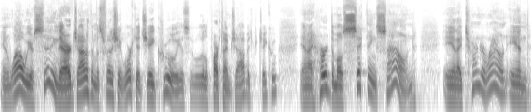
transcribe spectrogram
And while we were sitting there, Jonathan was finishing work at J. Crew. He has a little part time job at J. Crew. And I heard the most sickening sound, and I turned around, and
